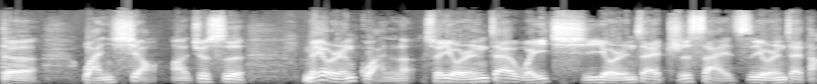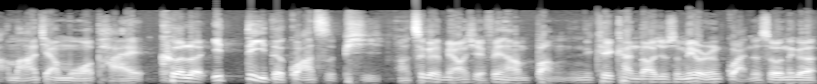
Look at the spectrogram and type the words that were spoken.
的玩笑啊，就是。没有人管了，所以有人在围棋，有人在掷骰子，有人在打麻将、摸牌，磕了一地的瓜子皮啊！这个描写非常棒，你可以看到，就是没有人管的时候，那个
